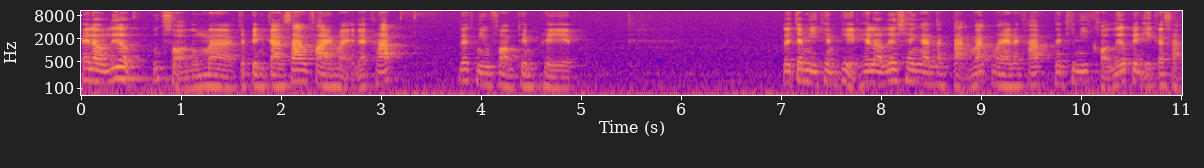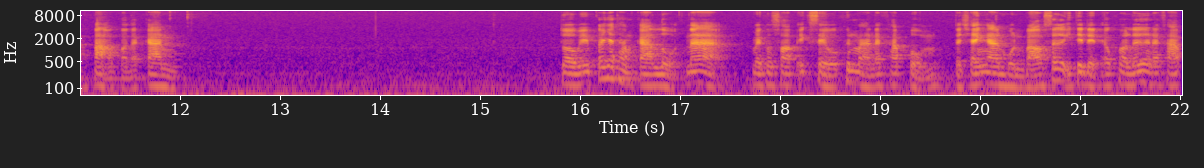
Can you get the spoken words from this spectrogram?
ให้เราเลือกลูกศรลงมาจะเป็นการสร้างไฟล์ใหม่นะครับ เลือก New Form Template และจะมีเทมเพลตให้เราเลือกใช้งานต่างๆ มากมายนะครับ ในที่นี้ขอเลือกเป็นเอกสารเปล่าก่อนละกัน ตัวเว็บก็จะทำการโหลดหน้า Microsoft Excel ขึ้นมานะครับผม แต่ใช้งานบนเบราว์เซอร์ Internet Explorer นะครับ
